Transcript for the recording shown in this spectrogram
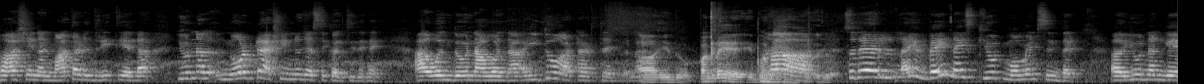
ಭಾಷೆ ನಾನು ಮಾತಾಡಿದ ರೀತಿ ಎಲ್ಲ ಇವ್ರನ್ನ ನೋಡ್ಬಿಟ್ಟು ಆಕ್ಚುಲಿ ಇನ್ನೂ ಜಾಸ್ತಿ ಕಲ್ತಿದ್ದೇನೆ. ಆ ಒಂದು ನಾವು ಒಂದು ಇದು ಆಟ ಆಡ್ತಾ ಇದ್ವಲ್ಲ. ಆ, ಇದು ಪಗಡೆ so the life very nice cute moments in that ಇವ್ರು ನನಗೆ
